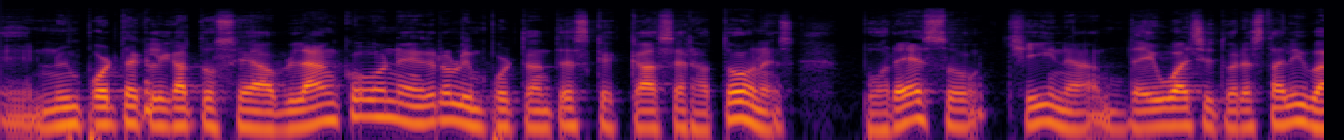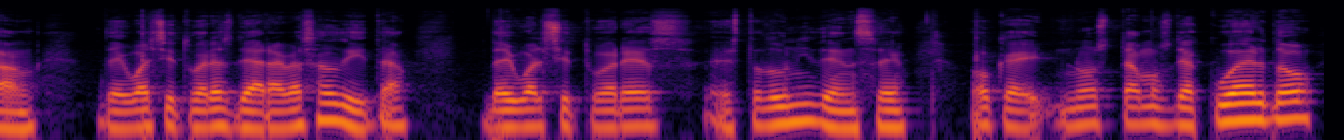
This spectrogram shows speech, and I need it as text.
Eh, no importa que el gato sea blanco o negro, lo importante es que case ratones. Por eso, China, da igual si tú eres talibán, da igual si tú eres de Arabia Saudita, da igual si tú eres estadounidense, ok, no estamos de acuerdo,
